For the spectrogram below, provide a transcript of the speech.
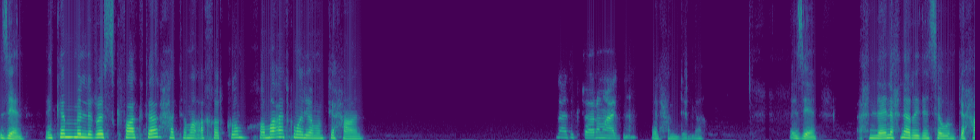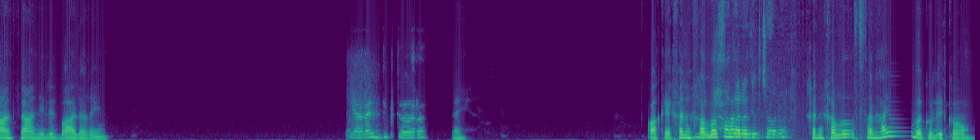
زين نكمل ال risk factor حتى ما أخركم. خو ما عندكم اليوم امتحان؟ لا دكتورة ما عندنا. الحمد لله. زين إحنا نحن نريد نسوي امتحان ثاني للبالغين. يا ريت دكتورة. اي okay خلينا نخلصها. محاضرة دكتورة. خلينا نخلصها. هاي واقول لكم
